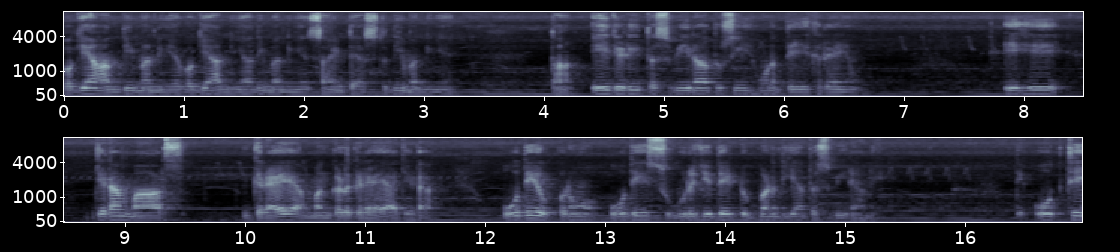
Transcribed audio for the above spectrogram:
ਵਿਗਿਆਨ ਦੀ ਮੰਨੀਏ, ਵਿਗਿਆਨੀਆਂ ਦੀ ਮੰਨੀਏ, ਸਾਇੰਟਿਸਟ ਦੀ ਮੰਨੀਏ, ਤਾਂ ਇਹ ਜਿਹੜੀ ਤਸਵੀਰਾਂ ਤੁਸੀਂ ਹੁਣ ਦੇਖ ਰਹੇ ਹੋ ਇਹ ਜਿਹੜਾ ਮਾਰਸ ਗ੍ਰਹਿ ਆ, ਮੰਗਲ ਗ੍ਰਹਿ ਆ ਜਿਹੜਾ, ਉਹਦੇ ਉੱਪਰੋਂ ਉਹਦੇ ਸੂਰਜ ਦੇ ਡੁੱਬਣ ਦੀਆਂ ਤਸਵੀਰਾਂ ਨੇ। ਤੇ ਉੱਥੇ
